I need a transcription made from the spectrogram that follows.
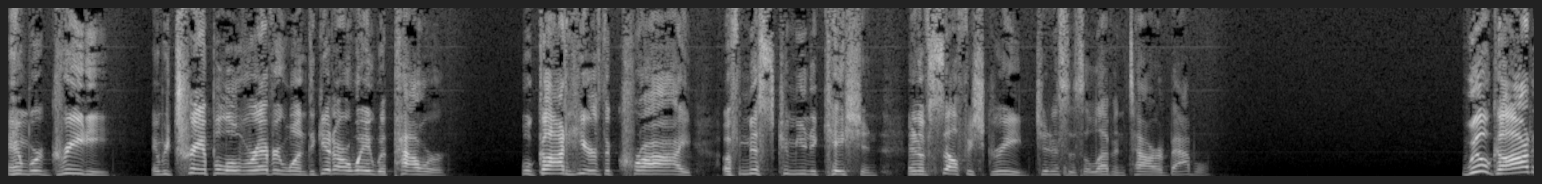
and we're greedy and we trample over everyone to get our way with power, will God hear the cry of miscommunication and of selfish greed? Genesis 11, Tower of Babel. Will God,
